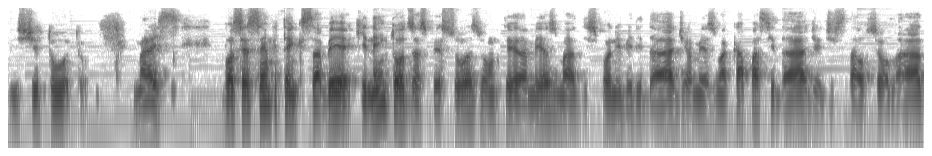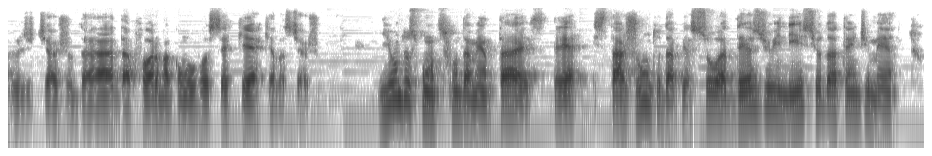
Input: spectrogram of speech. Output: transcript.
Instituto. Mas você sempre tem que saber que nem todas as pessoas vão ter a mesma disponibilidade, a mesma capacidade de estar ao seu lado, de te ajudar da forma como você quer que elas te ajudem. E um dos pontos fundamentais é estar junto da pessoa desde o início do atendimento.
